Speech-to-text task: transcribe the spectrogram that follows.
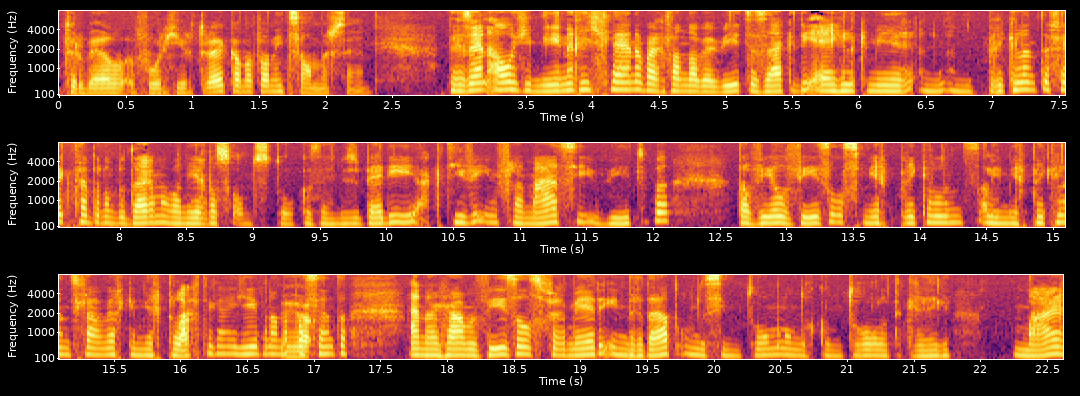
terwijl voor Geertrui kan dat dan iets anders zijn. Er zijn algemene richtlijnen waarvan dat wij weten zaken die eigenlijk meer een, een prikkelend effect hebben op de darmen wanneer dat ze ontstoken zijn. Dus bij die actieve inflammatie weten we dat veel vezels meer prikkelend, alleen meer prikkelend gaan werken, meer klachten gaan geven aan de ja. patiënten. En dan gaan we vezels vermijden inderdaad om de symptomen onder controle te krijgen. Maar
